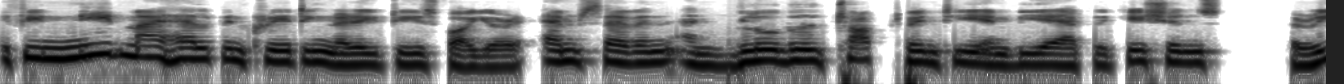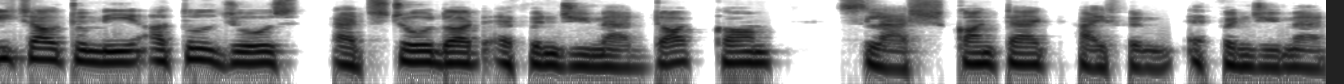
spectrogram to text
If you need my help in creating narratives for your M7 and global top 20 MBA applications, reach out to me, Atul Jose at store.fngmat.com slash contact hyphen fngmat.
